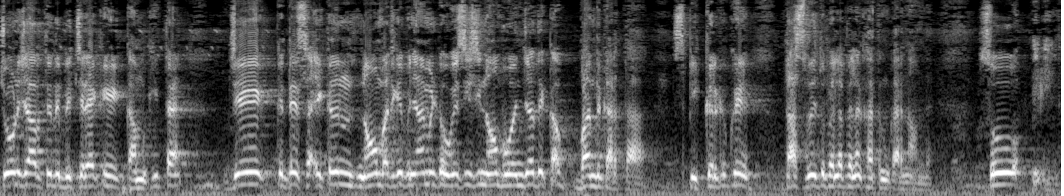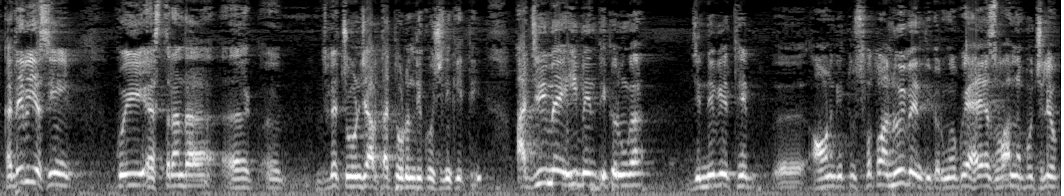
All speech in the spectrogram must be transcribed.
ਚੋਣ ਜ਼ਾਬਤੇ ਦੇ ਵਿੱਚ ਰਹਿ ਕੇ ਕੰਮ ਕੀਤਾ। ਜੇ ਕਿਤੇ ਇੱਕ ਦਿਨ 9:50 ਮਿੰਟ ਹੋ ਗਏ ਸੀ, ਅਸੀਂ 9:52 ਤੇ ਕ- ਬੰਦ ਕਰਤਾ ਸਪੀਕਰ, ਕਿਉਂਕਿ 10 ਵਜੇ ਤੋਂ ਪਹਿਲਾਂ ਪਹਿਲਾਂ ਖਤਮ ਕਰਨਾ ਹੁੰਦਾ। ਸੋ ਕਦੇ ਵੀ ਅਸੀਂ ਕੋਈ ਇਸ ਤਰ੍ਹਾਂ ਦਾ ਜਿਹੜਾ ਚੋਣ ਜ਼ਾਬਤਾ ਤੋੜਨ ਦੀ ਕੋਸ਼ਿਸ਼ ਨਹੀਂ ਕੀਤੀ। ਅੱਜ ਵੀ ਮੈਂ ਇਹੀ ਬੇਨਤੀ ਕਰੂੰਗਾ, ਜਿੰਨੇ ਵੀ ਇੱਥੇ ਆਉਣਗੇ, ਤੁਸੀਂ ਤੁਹਾਨੂੰ ਵੀ ਬੇਨਤੀ ਕਰੂੰਗਾ, ਕੋਈ ਇਹੋ ਜਿਹਾ ਸਵਾਲ ਨਾ ਪੁੱਛ ਲਿਓ,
